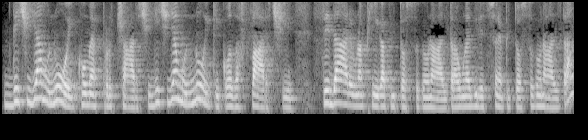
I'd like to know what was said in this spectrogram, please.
decidiamo noi come approcciarci, decidiamo noi che cosa farci, se dare una piega piuttosto che un'altra, una direzione piuttosto che un'altra,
